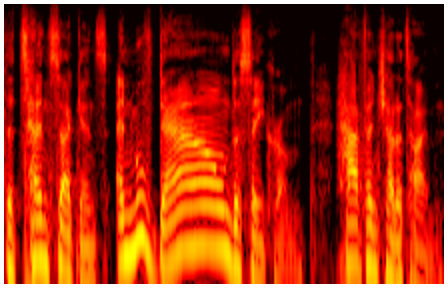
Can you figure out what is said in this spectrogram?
to 10 seconds and move down the sacrum, half inch at a time.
